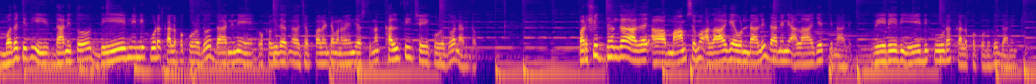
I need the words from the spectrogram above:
మొదటిది దానితో దేనిని కూడా కలపకూడదు దానిని ఒక విధంగా చెప్పాలంటే మనం ఏం చేస్తున్నాం? కల్తీ చేయకూడదు అని అర్థం. పరిశుద్ధంగా అదే ఆ మాంసము అలాగే ఉండాలి దానిని అలాగే తినాలి. వేరేది ఏది కూడా కలపకూడదు దానికి.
